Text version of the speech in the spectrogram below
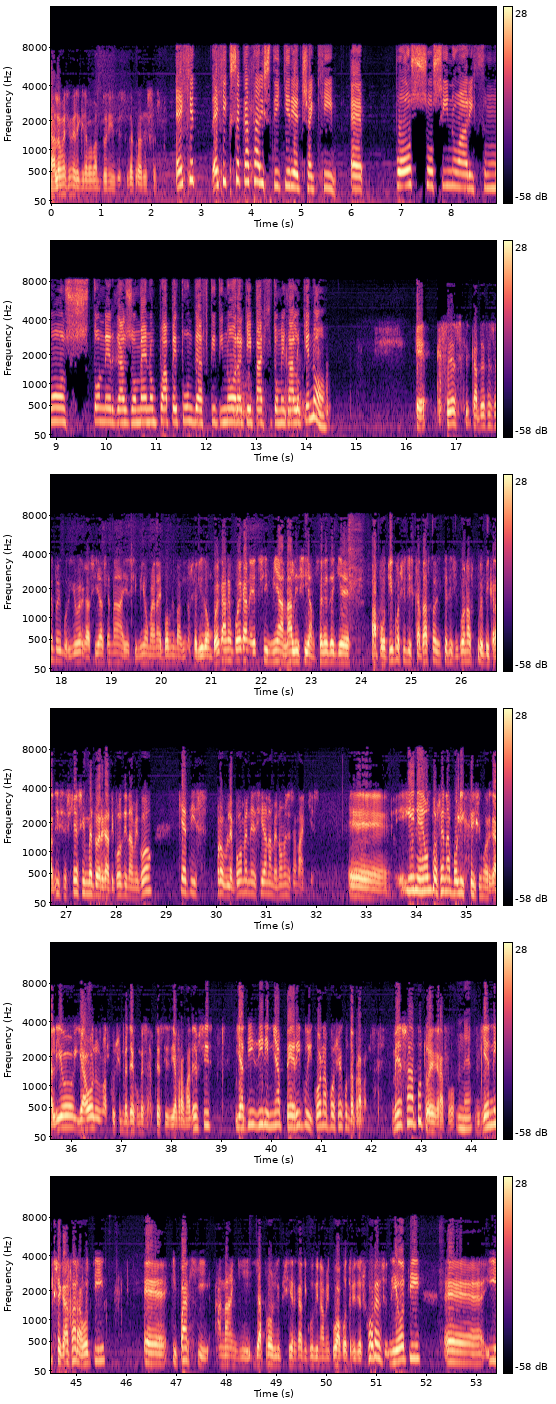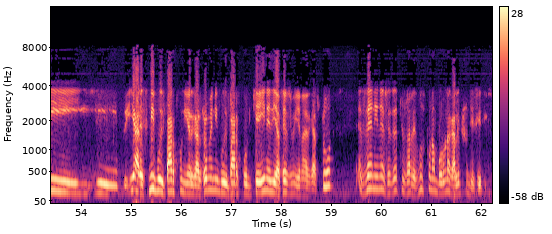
Καλό μεσημέρι κύριε Παπαντονίου και στους ακροατές σας. Έχει, έχει ξεκαθαριστεί κύριε Τσακή ε, πόσος είναι ο αριθμός των εργαζομένων που απαιτούνται αυτή την ώρα και υπάρχει το μεγάλο κενό; Ε, Χθες κατέθεσε το Υπουργείο Εργασίας ένα σημείωμα, ένα υπόμνημα δύο σελίδων που έκανε, που έκανε έτσι μια ανάλυση, αν θέλετε, και αποτύπωση της κατάστασης και της εικόνας που επικρατεί σε σχέση με το εργατικό δυναμικό και τις προβλεπόμενες ή αναμενόμενες ανάγκες. Ε, είναι όντως ένα πολύ χρήσιμο εργαλείο για όλους μας που συμμετέχουμε σε αυτές τις διαπραγματεύσεις γιατί δίνει μια περίπου εικόνα πώς έχουν τα πράγματα. Μέσα από το έγγραφο ναι. βγαίνει ξεκάθαρα ότι ε, υπάρχει ανάγκη για πρόληψη εργατικού δυναμικού από τρίτες χώρες διότι ε, οι, οι, οι αριθμοί που υπάρχουν, οι εργαζόμενοι που υπάρχουν και είναι διαθέσιμοι για να εργαστούν δεν είναι σε τέτοιους αριθμούς που να μπορούν να καλύψουν τη φύτη.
